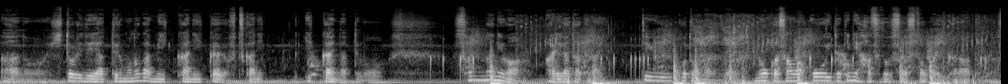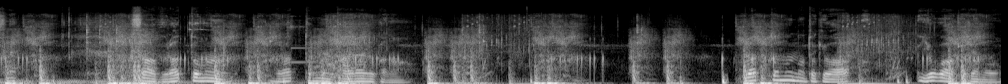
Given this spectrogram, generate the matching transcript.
あの1人でやってるものが3日に1回が2日に1回になってもそんなにはありがたくないっていうことなので農家さんは多い時に発動させた方がいいかなと思いますね。さあブラッドムーン。ブラッドムーン耐えられるかな？ブラッドムーンの時は夜が明けても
